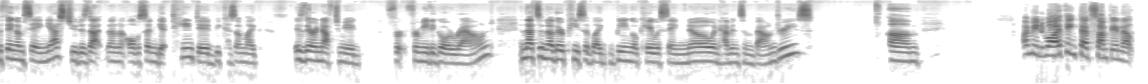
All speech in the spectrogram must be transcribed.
the thing I'm saying yes to, does that then all of a sudden get tainted because I'm like, is there enough to me for, for me to go around? And that's another piece of like being okay with saying no and having some boundaries. Um, I mean, well, I think that's something that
